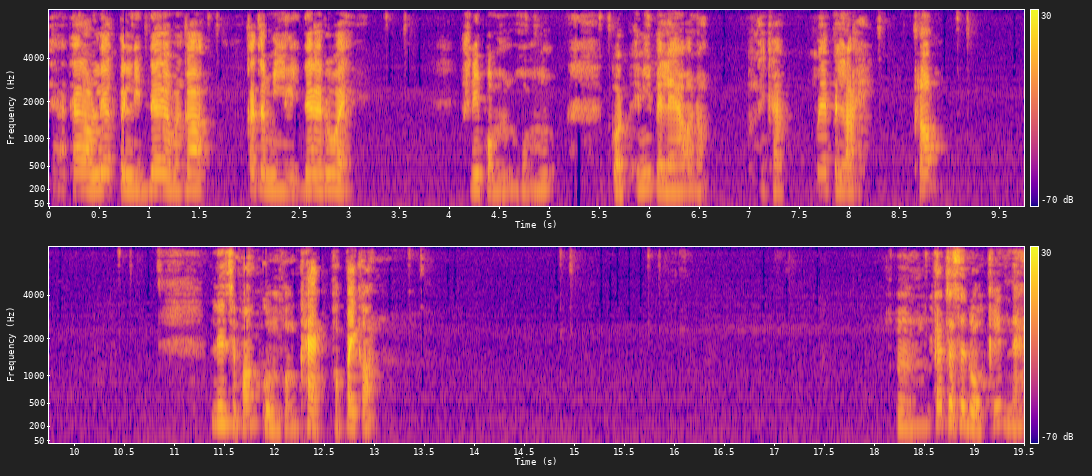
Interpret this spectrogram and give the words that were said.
นะถ้าเราเลือกเป็น leader มันก็ก็จะมี leader ด้วย อันนี้ผมผมกดอันนี้ไปแล้วเนาะนะครับไม่เป็นไรครับเลือกเฉพาะกลุ่มของแค c ออกไปก่อน อืม ก็จะสะดวกขึ้นนะ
